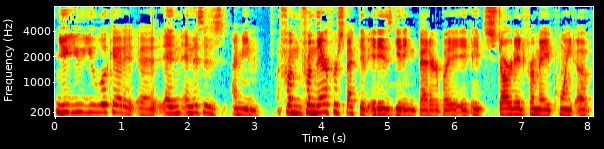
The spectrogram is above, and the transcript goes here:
You you you look at it, uh, and and this is, I mean, from from their perspective, it is getting better, but it, it started from a point of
